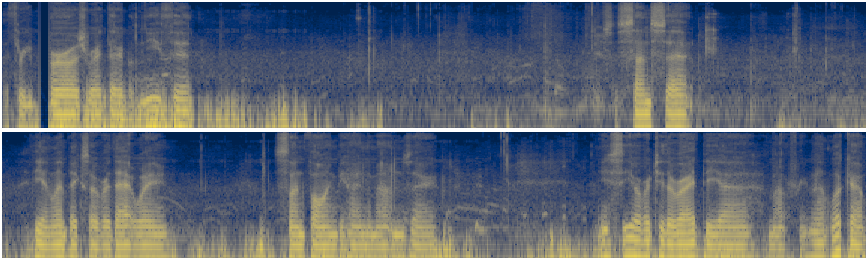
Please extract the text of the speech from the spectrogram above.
The three Burroughs right there beneath it. There's the sunset. The Olympics over that way. Sun falling behind the mountains there. You see over to the right the uh, Mount Fremont Lookout.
